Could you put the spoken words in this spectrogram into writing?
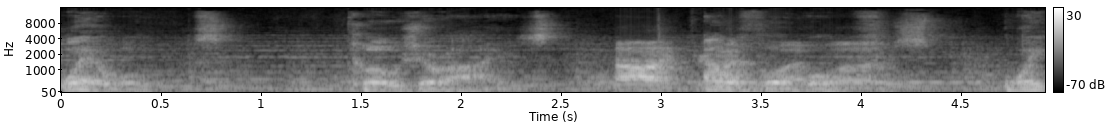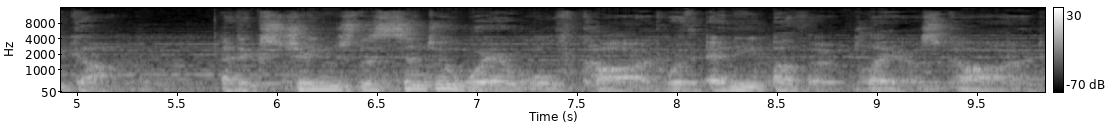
Werewolves, close your eyes. Oh, I Alpha who I Wolf. was. Wake up and exchange the center werewolf card with any other player's card.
